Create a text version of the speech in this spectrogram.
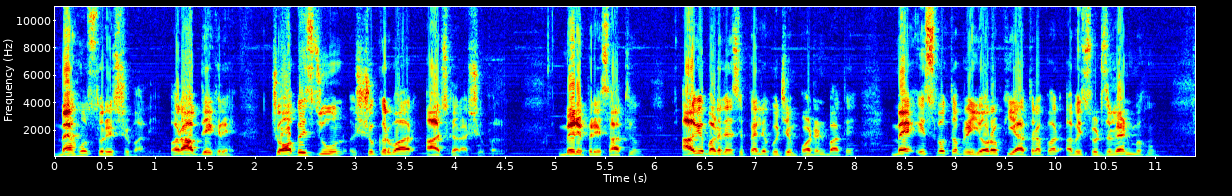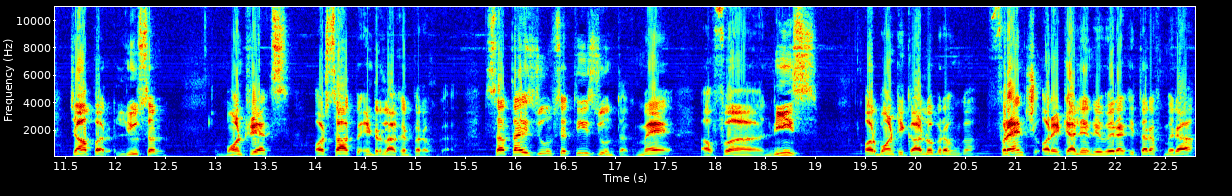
मैं हूँ सुरेश श्रिवाली और आप देख रहे हैं 24 जून, शुक्रवार, आज का राशिफल। मेरे प्रिय साथियों, आगे बढ़ने से पहले कुछ इंपॉर्टेंट बातें। मैं इस वक्त अपनी यूरोप की यात्रा पर अभी स्विट्जरलैंड में हूँ, जहाँ पर ल्यूसन मॉन्ट्रियक्स और साथ में इंटरलाकन पर रहूँगा। 27 जून से 30 जून तक मैं नीस और मॉन्टी कार्लो में रहूँगा। फ्रेंच और इटालियन रिवेरा की तरफ़ मेरा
